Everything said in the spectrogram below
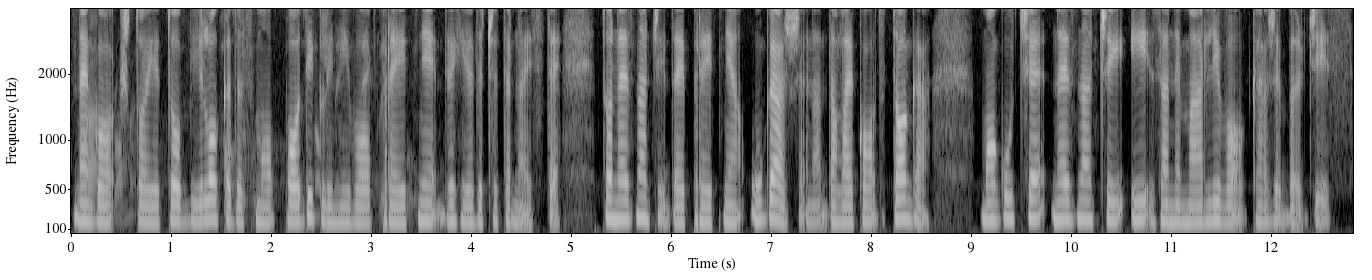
nego što je to bilo kada smo podigli nivo pretnje 2014. To ne znači da je pretnja ugašena, daleko od toga. Moguće ne znači i zanemarljivo, kaže Burgess.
